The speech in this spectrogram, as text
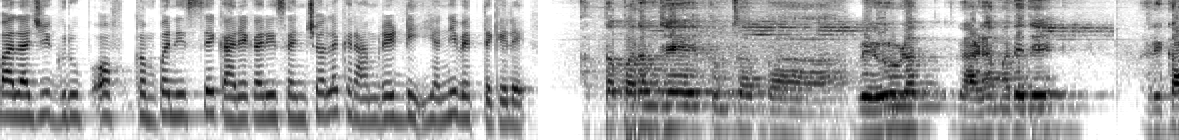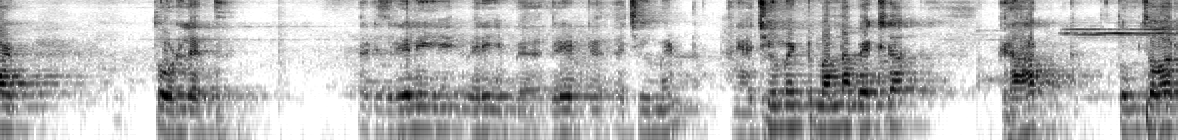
बालाजी ग्रुप ऑफ कंपनीजचे कार्यकारी संचालक राम रेड्डी यांनी व्यक्त केले. आत्तापर्यंत जे तुमचं वेगवेगळ्या गाड्यामध्ये जे रेकॉर्ड तोडलेत that is really very great achievement आणि अचिव्हमेंट म्हणण्यापेक्षा ग्राहक तुमच्यावर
